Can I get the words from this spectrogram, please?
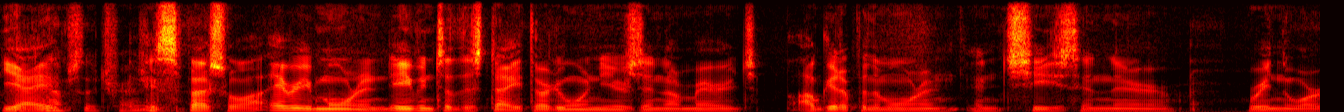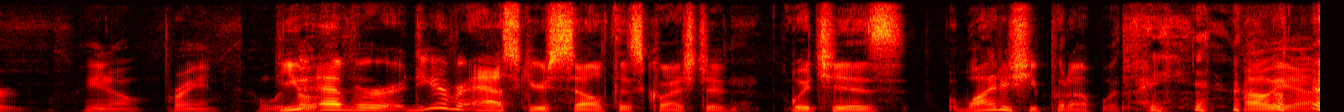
Yeah, it- absolute treasure. It's special. Every morning, even to this day, 31 years in our marriage, I'll get up in the morning and she's in there reading the Word, you know, praying. We do you ever do you ever ask yourself this question, which is, why does she put up with me? Oh yeah.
